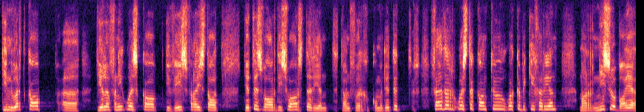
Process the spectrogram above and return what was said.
die Noord-Kaap, uh dele van die Oos-Kaap, die Wes-Vrystaat, dit is waar die swaarste reën dan voorgekom het. Dit het verder ooste kant toe ook 'n bietjie gereën, maar nie so baie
